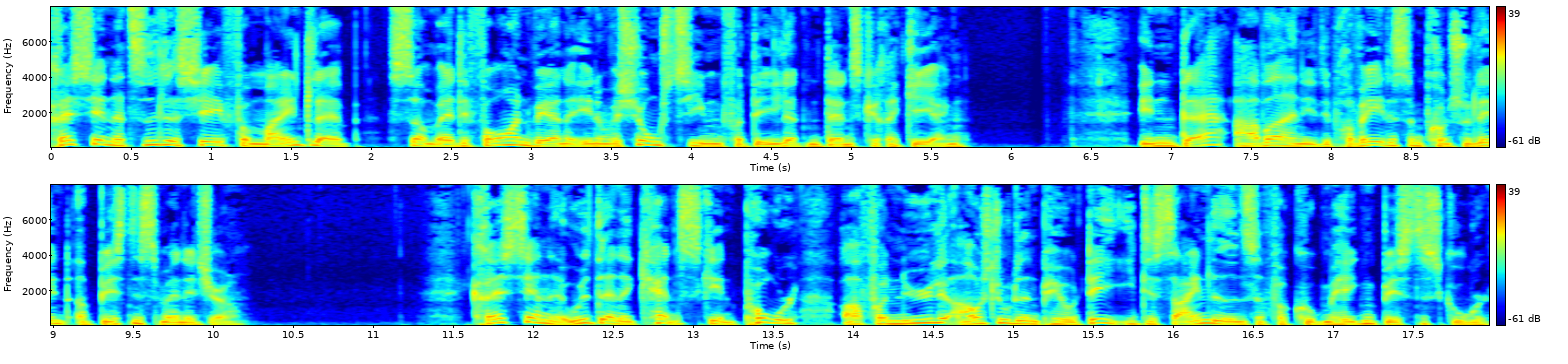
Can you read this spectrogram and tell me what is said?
Christian er tidligere chef for Mindlab, som er det forhåndværende innovationsteam for dele af den danske regering. Inden da arbejdede han i det private som konsulent og business manager. Christian er uddannet kantsken Pol og har for nylig afsluttet en Ph.D. i designledelse fra Copenhagen Business School.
